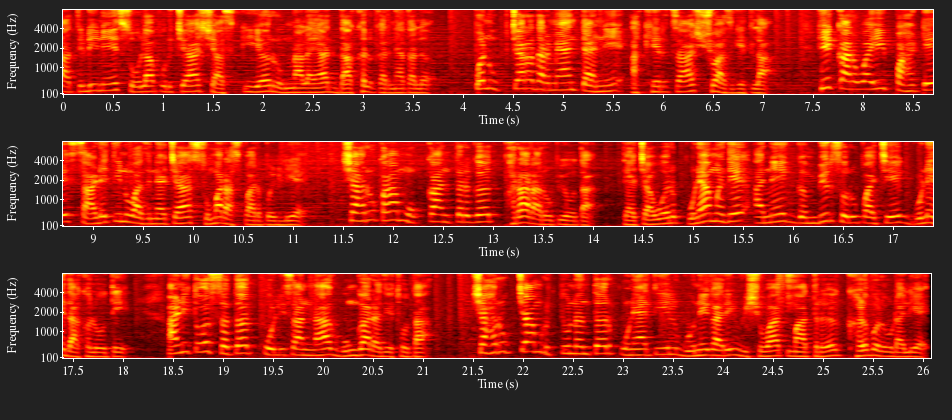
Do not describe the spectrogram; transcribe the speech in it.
तातडीने सोलापूरच्या शासकीय रुग्णालयात दाखल करण्यात आलं पण उपचारादरम्यान त्याने अखेरचा श्वास घेतला. ही कारवाई पहाटे साडेतीन वाजण्याच्या सुमारास पार पडली आहे. शाहरुख हा मोक्का अंतर्गत फरार आरोपी होता. त्याच्यावर पुण्यामध्ये अनेक गंभीर स्वरूपाचे गुन्हे दाखल होते आणि तो सतत पोलिसांना गुंगारा देत होता. शाहरुखच्या मृत्यूनंतर पुण्यातील गुन्हेगारी विश्वात मात्र खळबळ उडाली आहे.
